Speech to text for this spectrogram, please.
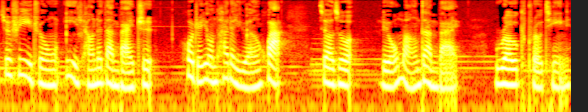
就是一种异常的蛋白质，或者用它的原话叫做“流氓蛋白 ”（rogue protein）。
